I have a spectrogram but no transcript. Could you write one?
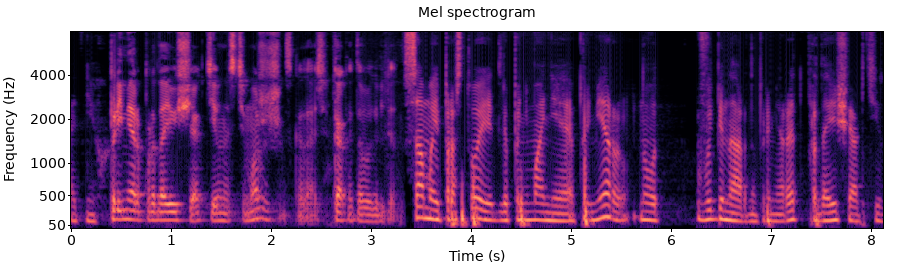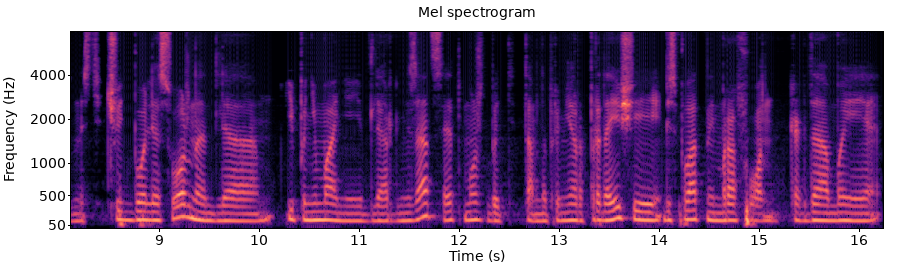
от них. Пример продающей активности можешь сказать? Как это выглядит? Самый простой для понимания пример, ну вот Вебинар, например, это продающая активность. Чуть более сложная для и понимания, и для организации, это может быть, там, например, продающий бесплатный марафон, когда мы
